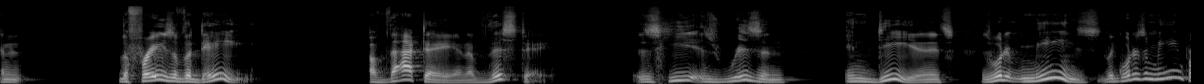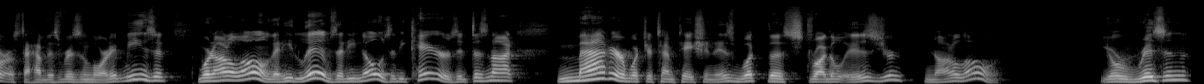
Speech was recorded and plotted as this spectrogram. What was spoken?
And the phrase of the day, of that day and of this day, is He is risen indeed. And it's is what it means. Like, what does it mean for us to have this risen Lord? It means that we're not alone, that He lives, that He knows, that He cares. It does not matter what your temptation is, what the struggle is, you're not alone. Your risen,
